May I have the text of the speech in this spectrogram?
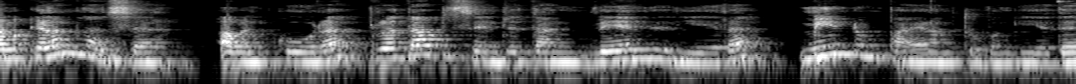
நம்ம கிளம்பலாம் சார் அவன் கூற பிரதாப் சென்று தன் வேனில் ஏற மீண்டும் பயணம் துவங்கியது.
